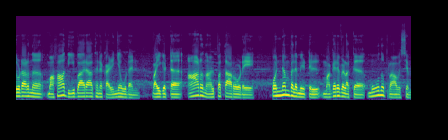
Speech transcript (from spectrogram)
തുടർന്ന് മഹാദീപാരാധന കഴിഞ്ഞ ഉടൻ വൈകിട്ട് ആറ് നാൽപ്പത്താറോടെ പൊന്നമ്പലമേട്ടിൽ മകരവിളക്ക് മൂന്ന് പ്രാവശ്യം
